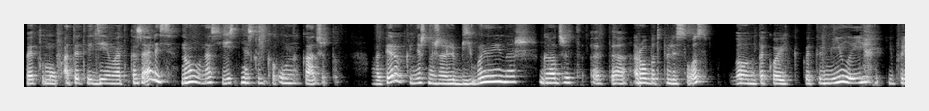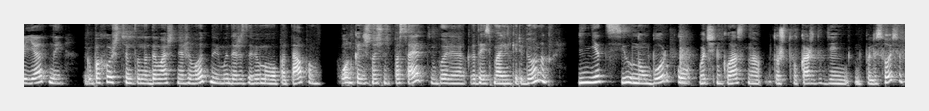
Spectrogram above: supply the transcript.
Поэтому от этой идеи мы отказались, но у нас есть несколько умных гаджетов. Во-первых, конечно же, любимый наш гаджет — это робот-пылесос. Он такой какой-то милый и приятный. Похож чем-то на домашнее животное, и мы даже зовем его Потапом. Он, конечно, очень спасает, тем более, когда есть маленький ребенок. И нет сил на уборку, очень классно то, что каждый день он пылесосит,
